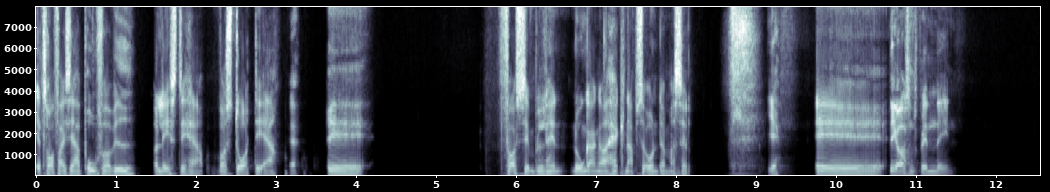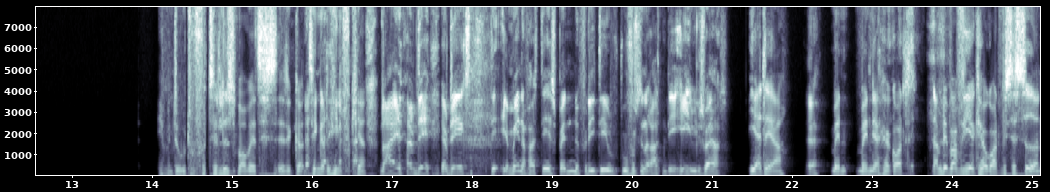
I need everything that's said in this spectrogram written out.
Jeg tror faktisk, jeg har brug for at vide og læse det her, hvor stort det er. Ja. Øh, for simpelthen nogle gange at have knap så ondt af mig selv. Ja. Øh, det er også en spændende en. Jamen, du, du får til at lyde som om, jeg tænker det helt forkert. Nej, jamen det, jamen det er ikke, det, jeg mener faktisk, det er spændende, fordi det er, du er fuldstændig ret, men det er helt vildt svært. Ja, det er. Ja. Men, men jeg kan godt... Nej, men det er bare fordi, jeg kan jo godt, hvis jeg sidder...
